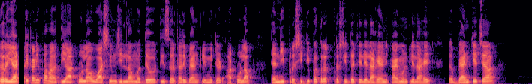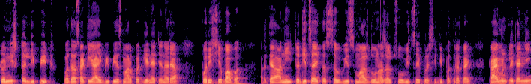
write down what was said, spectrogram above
तर या ठिकाणी पहा दी आटोला वाशिम जिल्हा मध्यवर्ती सहकारी बँक लिमिटेड आटोला त्यांनी प्रसिद्धीपत्रक प्रसिद्ध केलेलं आहे आणि काय म्हटलेलं आहे? तर बँकेच्या कनिष्ठ लिपिक पदासाठी आय बी पी एस मार्फत घेण्यात येणाऱ्या परीक्षेबाबत. आता त्या आणि कधीचं आहे? तर सव्वीस मार्च दोन हजार चोवीसचं हे प्रसिद्धीपत्रक आहे. काय म्हटले त्यांनी?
